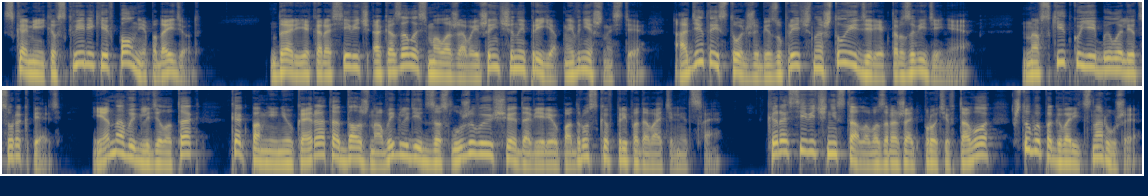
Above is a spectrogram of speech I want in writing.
Скамейка в скверике вполне подойдет. Дарья Карасевич оказалась моложавой женщиной приятной внешности, одетой столь же безупречно, что и директор заведения. Навскидку ей было лет 45, и она выглядела так, как, по мнению Кайрата, должна выглядеть заслуживающая доверия подростков преподавательница. Карасевич не стала возражать против того, чтобы поговорить снаружи,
